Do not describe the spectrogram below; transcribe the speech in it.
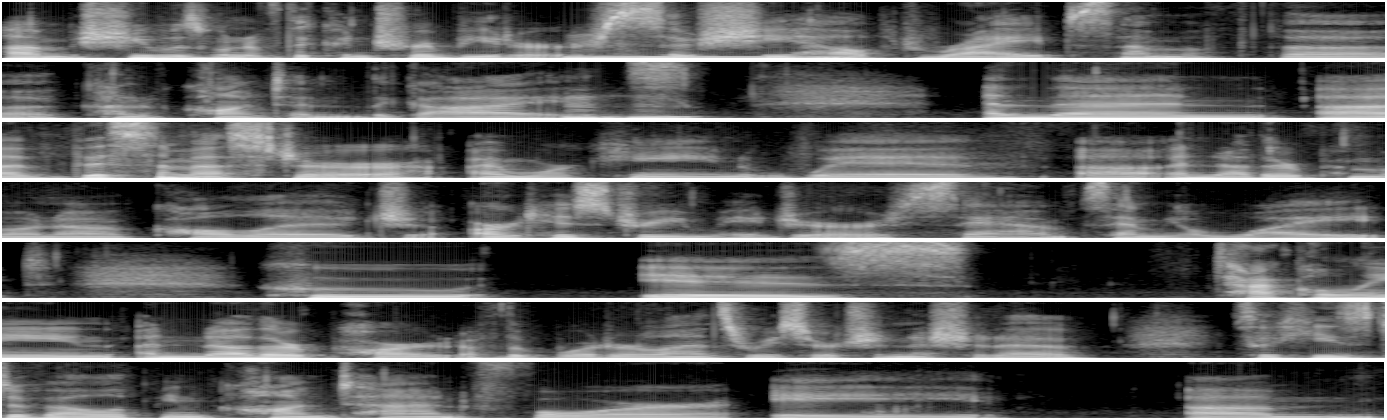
um, she was one of the contributors. Mm-hmm. So she mm. helped write some of the kind of content, the guides. Mm-hmm. And then uh, this semester, I'm working with uh, another Pomona College art history major, Sam Samuel White, who is tackling another part of the Borderlands Research Initiative. So he's developing content for a um,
